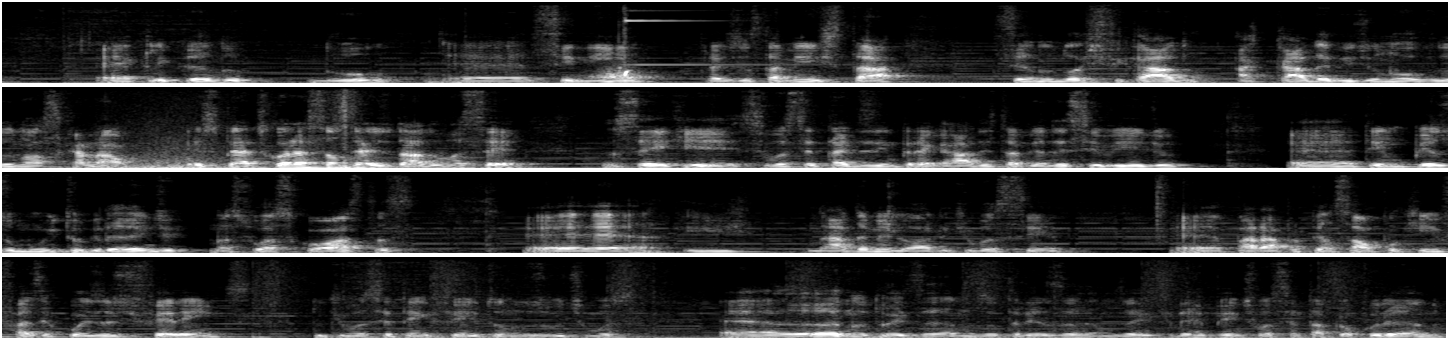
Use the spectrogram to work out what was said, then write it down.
é, clicando no é, sininho para justamente estar sendo notificado a cada vídeo novo do nosso canal. Eu espero de coração ter ajudado você. Eu sei que se você está desempregado e está vendo esse vídeo, é, tem um peso muito grande nas suas costas é, e nada melhor do que você é, parar para pensar um pouquinho e fazer coisas diferentes do que você tem feito nos últimos é, ano, dois anos ou três anos aí que de repente você está procurando,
